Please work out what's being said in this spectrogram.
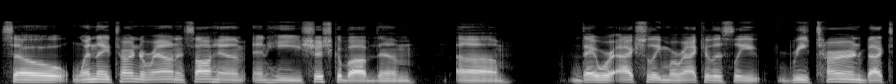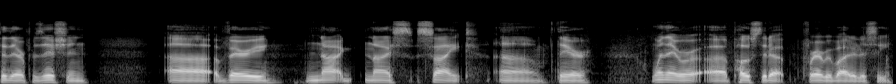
So when they turned around and saw him and he shish kebabbed them, um, they were actually miraculously returned back to their position. Uh, a very not nice sight um, there when they were uh, posted up for everybody to see.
